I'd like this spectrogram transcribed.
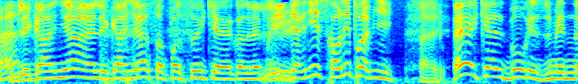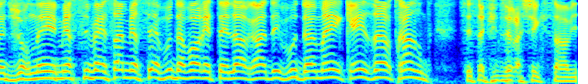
Hein? Les gagnants, les gagnants sont pas ceux qu'on avait prévu. Les derniers seront les premiers. Hey, quel beau résumé de notre journée. Merci Vincent, merci à vous d'avoir été là. Rendez-vous demain 15h30. C'est Sophie Durocher qui s'en vient.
